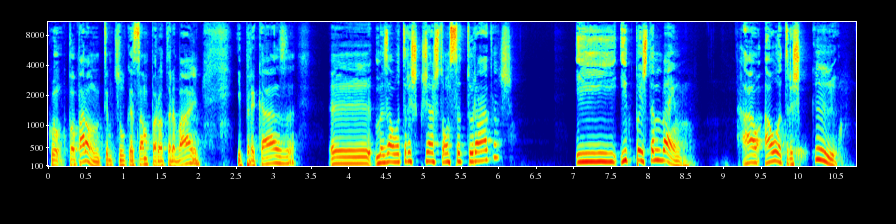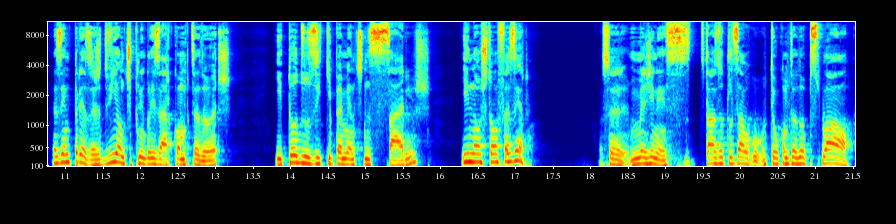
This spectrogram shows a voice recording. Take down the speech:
pouparam tempo de deslocação para o trabalho e para casa, uh, mas há outras que já estão saturadas. E, e depois também há, há outras que as empresas deviam disponibilizar computadores e todos os equipamentos necessários e não estão a fazer. Ou seja, imaginem, se estás a utilizar o teu computador pessoal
